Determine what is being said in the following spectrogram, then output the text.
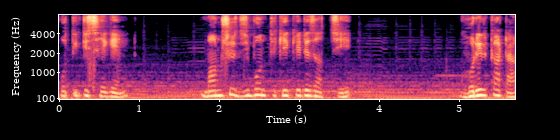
প্রতিটি সেকেন্ড মানুষের জীবন থেকে কেটে যাচ্ছে। ঘড়ির কাঁটা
